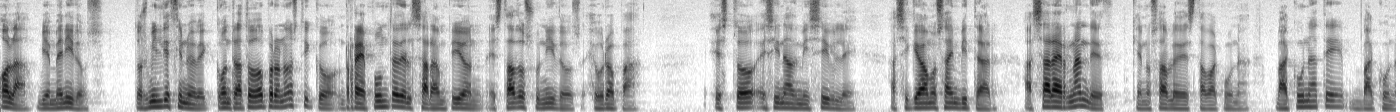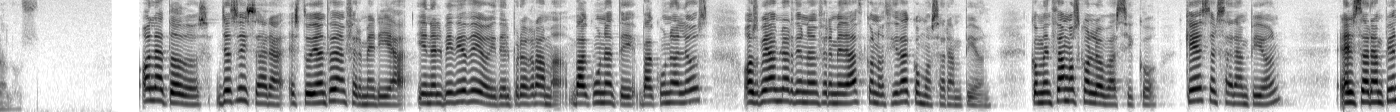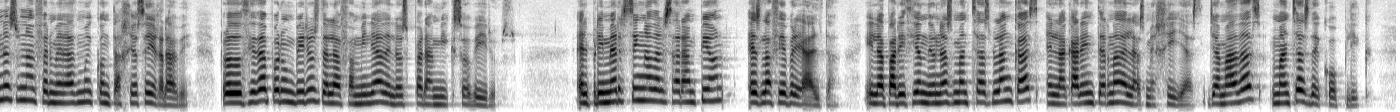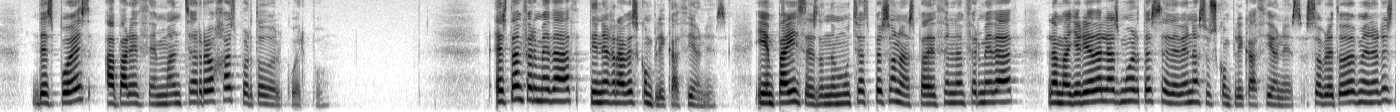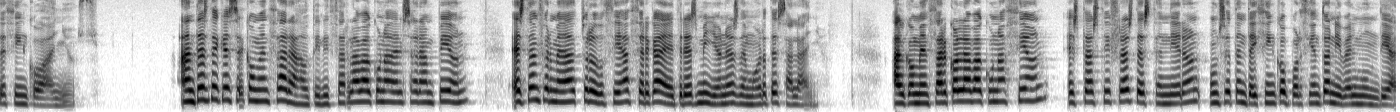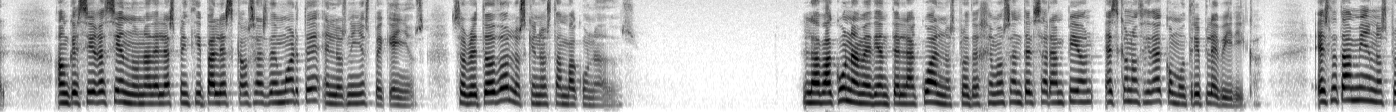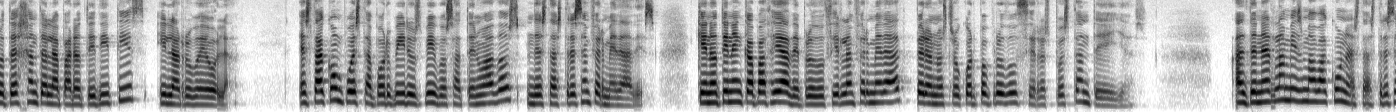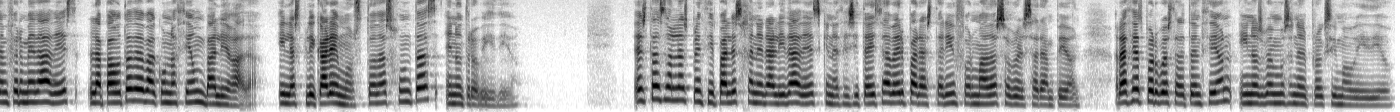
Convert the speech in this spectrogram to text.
Hola, bienvenidos. 2019, contra todo pronóstico, repunte del sarampión, Estados Unidos, Europa. Esto es inadmisible, así que vamos a invitar a Sara Hernández que nos hable de esta vacuna. Vacúnate, vacúnalos. Hola a todos, yo soy Sara, estudiante de enfermería, y en el vídeo de hoy del programa Vacúnate, vacúnalos, os voy a hablar de una enfermedad conocida como sarampión. Comenzamos con lo básico. ¿Qué es el sarampión? El sarampión es una enfermedad muy contagiosa y grave, producida por un virus de la familia de los paramixovirus. El primer signo del sarampión es la fiebre alta y la aparición de unas manchas blancas en la cara interna de las mejillas, llamadas manchas de Koplik. Después aparecen manchas rojas por todo el cuerpo. Esta enfermedad tiene graves complicaciones y en países donde muchas personas padecen la enfermedad, la mayoría de las muertes se deben a sus complicaciones, sobre todo en menores de 5 años. Antes de que se comenzara a utilizar la vacuna del sarampión, esta enfermedad producía cerca de 3 millones de muertes al año. Al comenzar con la vacunación, estas cifras descendieron un 75% a nivel mundial, aunque sigue siendo una de las principales causas de muerte en los niños pequeños, sobre todo los que no están vacunados. La vacuna mediante la cual nos protegemos ante el sarampión es conocida como triple vírica. Esto también nos protege ante la parotiditis y la rubeola, Está compuesta por virus vivos atenuados de estas tres enfermedades, que no tienen capacidad de producir la enfermedad, pero nuestro cuerpo produce respuesta ante ellas. Al tener la misma vacuna estas tres enfermedades, la pauta de vacunación va ligada, y la explicaremos todas juntas en otro vídeo. Estas son las principales generalidades que necesitáis saber para estar informados sobre el sarampión. Gracias por vuestra atención y nos vemos en el próximo vídeo.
